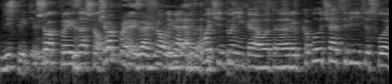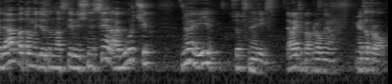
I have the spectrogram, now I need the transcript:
действительно. Шок произошел. Шок произошел, Ребятки, ребята. очень тоненькая вот э, рыбка получается, видите, слой, да? Потом идет у нас сливочный сыр, огурчик, ну и, собственно, рис. Давайте попробуем этот ролл.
